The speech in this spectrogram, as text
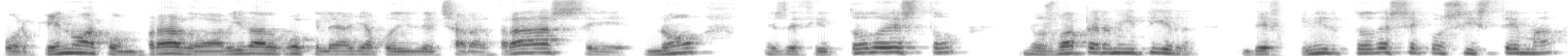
por qué no ha comprado, ¿ha habido algo que le haya podido echar atrás? no. Es decir, todo esto nos va a permitir definir todo ese ecosistema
